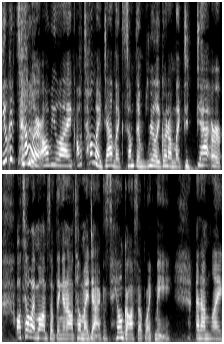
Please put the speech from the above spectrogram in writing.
you could tell her. I'll be like, I'll tell my dad like something really good. I'm like, did dad, or I'll tell my mom something and I'll tell my dad because he'll gossip like me. And I'm like,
